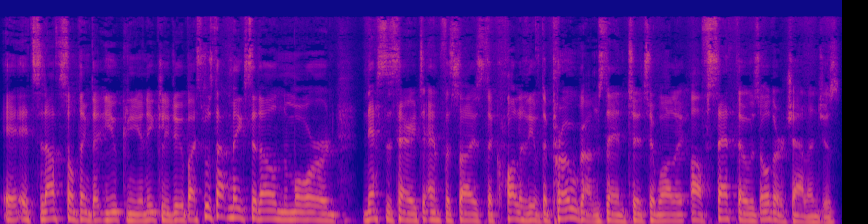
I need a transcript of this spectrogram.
it's not something that you can uniquely do. But I suppose that makes it all the more necessary to emphasize the quality of the programs then to, to offset those other challenges.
